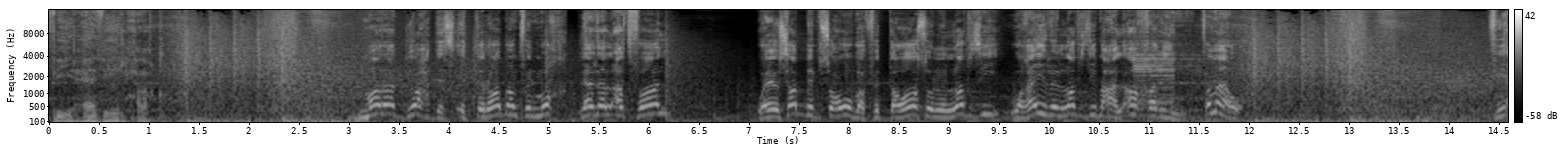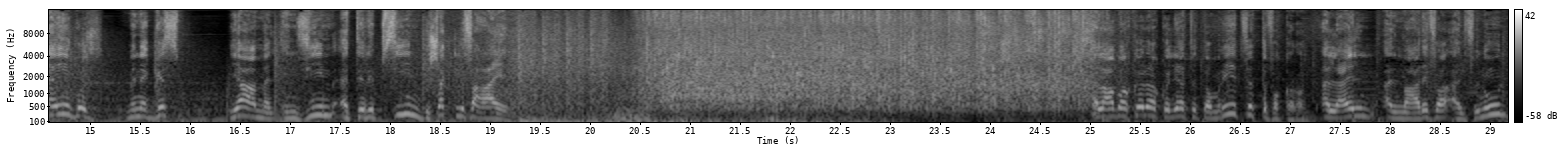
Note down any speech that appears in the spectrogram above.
في هذه الحلقة. مرض يحدث اضطرابا في المخ لدى الأطفال ويسبب صعوبة في التواصل اللفظي وغير اللفظي مع الآخرين. فما هو؟ في أي جزء من الجسم يعمل إنزيم التريبسين بشكل فعال؟ العباقرة كليات التمريض ست فقرات العلم المعرفة الفنون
